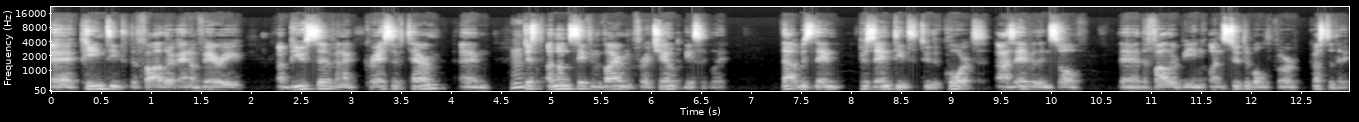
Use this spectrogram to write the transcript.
uh, painted the father in a very abusive and aggressive term, um, hmm. just an unsafe environment for a child, basically. That was then presented to the court as evidence of the, the father being unsuitable for custody.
